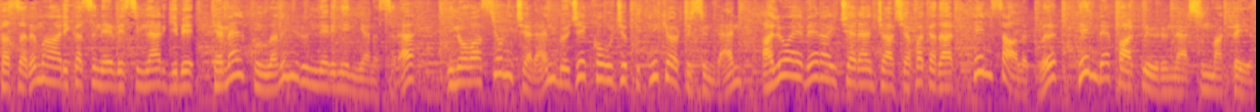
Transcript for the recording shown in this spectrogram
tasarım harikası nevresimler gibi temel kullanım ürünlerinin yanı sıra inovasyon içeren böcek kovucu piknik örtüsünden aloe vera içeren çarşafa kadar hem sağlıklı hem de farklı ürünler sunmaktayız.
